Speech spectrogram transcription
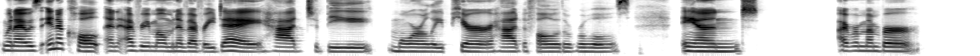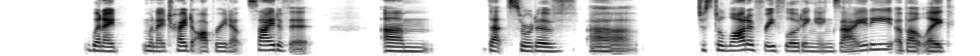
when I was in a cult and every moment of every day had to be morally pure, had to follow the rules. And I remember when I when I tried to operate outside of it, um, that sort of uh, just a lot of free floating anxiety about like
